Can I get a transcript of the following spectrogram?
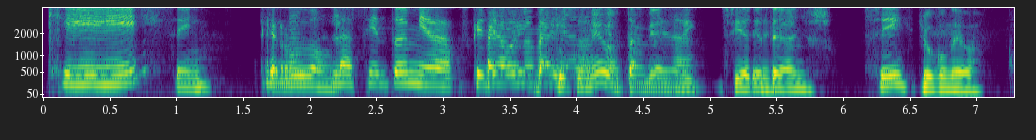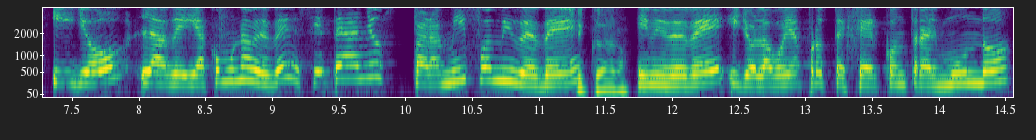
¿Qué? Sí, qué rudo. La siento de mi edad. Es que ya ahorita Tú con Eva también. Rick. Siete. Siete años. Sí. Yo con Eva. Y yo la veía como una bebé. Siete años para mí fue mi bebé. Sí, claro. Y mi bebé, y yo la voy a proteger contra el mundo.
